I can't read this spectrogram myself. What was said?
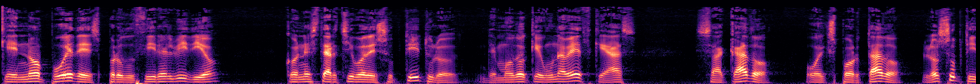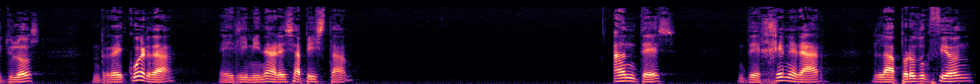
que no puedes producir el vídeo con este archivo de subtítulo, de modo que una vez que has sacado o exportado los subtítulos, recuerda eliminar esa pista antes de generar la producción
